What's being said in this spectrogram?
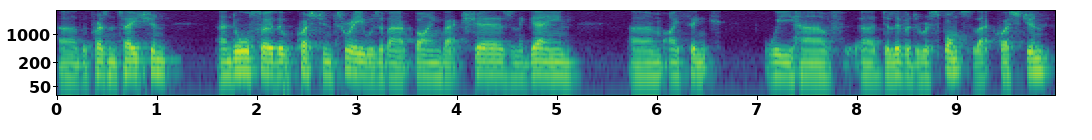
uh, the presentation. And also the question three was about buying back shares. And again, um, I think we have uh, delivered a response to that question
